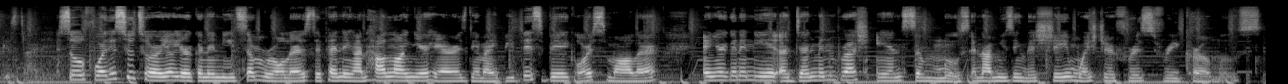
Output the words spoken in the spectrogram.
get started. So for this tutorial, you're to need some rollers. Depending on how long your hair is, they might be this big or smaller. And you're to need a Denman brush and some mousse. And I'm using the Shea Moisture Frizz Free Curl Mousse.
